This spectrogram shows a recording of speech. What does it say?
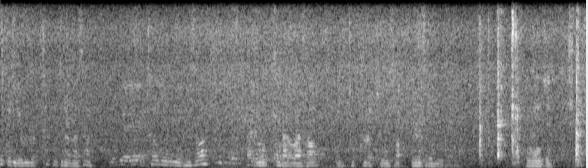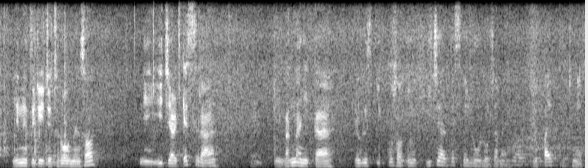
가스들이 여기로 타고 들어가서 터보로 해서 이렇게 나와서 인터쿨러 통해서 일로 들어오는 거예요. 그러면 이제 얘네들이 이제 들어오면서 이 EGR 가스랑 이 만나니까 여기 입구서 여기 EGR 가스가 일로 올라오잖아요. 이 파이프를 통해서.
